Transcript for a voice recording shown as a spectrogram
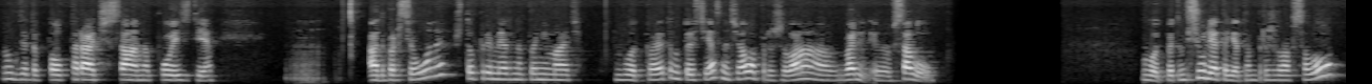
ну, где-то полтора часа на поезде от Барселоны, чтобы примерно понимать. Вот, поэтому, то есть я сначала прожила в, э, в Салоу. Вот, поэтому всю лето я там прожила в Салоу,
